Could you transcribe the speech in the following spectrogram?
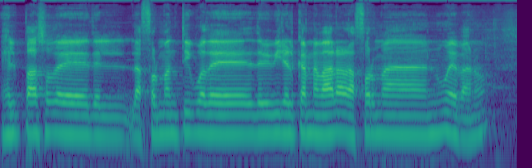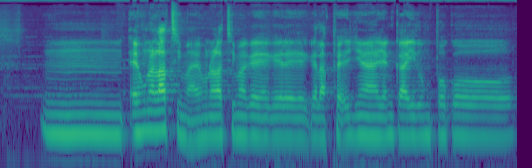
es el paso de, la forma antigua de, vivir el carnaval a la forma nueva, ¿no? Mm, es una lástima, es una lástima que, las peñas hayan caído un poco,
